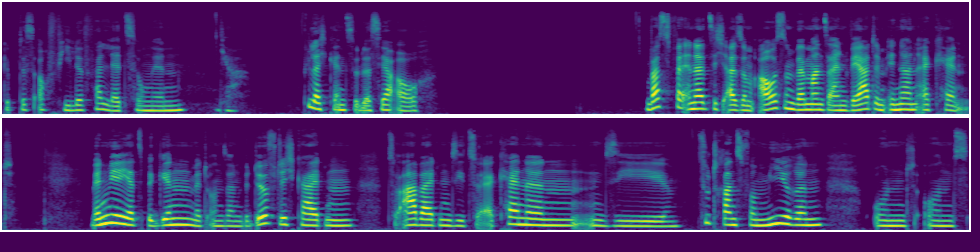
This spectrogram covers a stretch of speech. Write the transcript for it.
gibt es auch viele Verletzungen. Ja, vielleicht kennst du das ja auch. Was verändert sich also im Außen, wenn man seinen Wert im Innern erkennt? Wenn wir jetzt beginnen, mit unseren Bedürftigkeiten zu arbeiten, sie zu erkennen, sie zu transformieren und uns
